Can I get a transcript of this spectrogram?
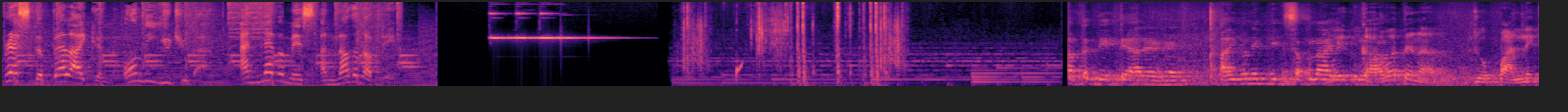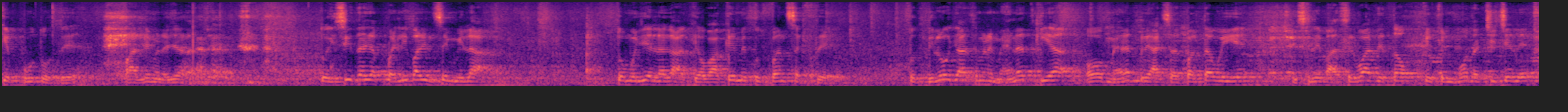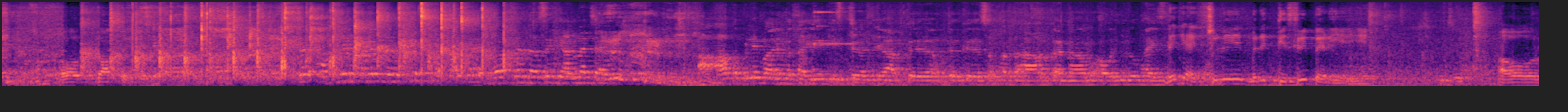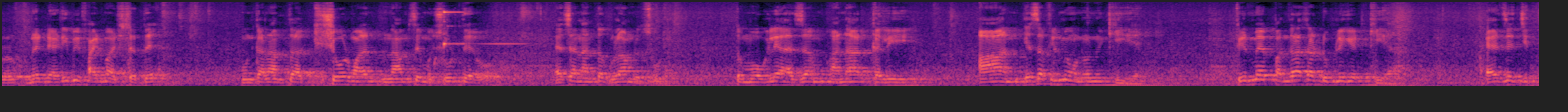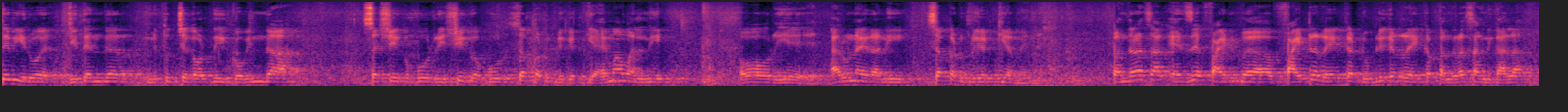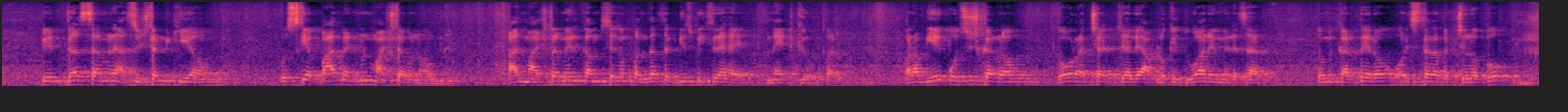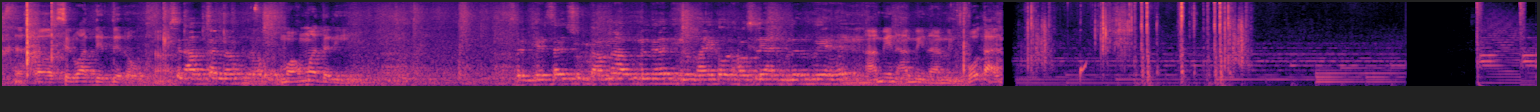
Press the bell icon on the YouTube app and never miss another update. तक देखते आ रहे हैं। आज इन्होंने एक सपना वो एक कहावत है ना जो पालने के पूत होते हैं पालने में नज़र आते हैं। तो इसी तरह जब पहली बार इनसे मिला तो मुझे लगा कि वाकई में कुछ बन सकते हैं। तो दिलो जान से मैंने मेहनत किया और मेहनत मेरी आज सफलता हुई है। इसलिए मैं आशीर्वाद देता हूँ कि फ़िल्म बहुत अच्छी चले और टॉप पे जानना चाहेंगे। आ- आप अपने बारे में बताइए किस तरह से आप अब तक सफल रहा आपका नाम और हीरो भाई देखिए एक्चुअली मेरी तीसरी पीढ़ी है ये। और मेरे डैडी भी फाइट मास्टर थे। उनका नाम था किशोर नाम से मशहूर थे वो। ऐसा नाम था गुलाम रसूल। तो मुगल आज़म अनारकली आन, ये सब फ़िल्में उन्होंने की है। फिर मैं पंद्रह साल डुप्लीकेट किया। एज ए जितने भी हीरो हैं, जितेंद्र, मिथुन चक्रवर्ती, गोविंदा, शशि कपूर, ऋषि कपूर, सबका डुप्लीकेट किया। हेमा मालिनी और ये अरुण ईरानी सबका डुप्लीकेट किया मैंने। पंद्रह साल एज ए फाइट फाइटर रहकर, डुप्लीकेट रहकर पंद्रह साल निकाला। फिर दस साल मैंने असिस्टेंट किया हूँ। उसके बाद मैं एडमिट मास्टर बना हूँ मैं। आज मास्टर मेरे कम से कम पंद्रह से बीस पिक्चरें है नेट के ऊपर। और अब यही कोशिश कर रहा हूँ और अच्छा चले आप लोग की दुआ रहे मेरे साथ। तो मैं करते रहो और इस तरह बच्चे लोग को आशीर्वाद देते रहो। सर आपका नाम? मोहम्मद अली। सर ढेर सारी शुभकामना आपको लग है भाई का और हौसले आज बुलंद हुए हैं। आमीन आमीन आमीन। बहुत आगे।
